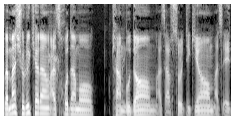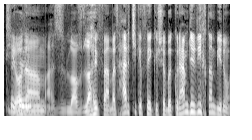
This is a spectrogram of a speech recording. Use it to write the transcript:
و من شروع کردم از خودم و کمبودام از افسردگیام از اعتیادم از love life م از هر چی که فکرشو بکنه همینجوری ریختم بیرون.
